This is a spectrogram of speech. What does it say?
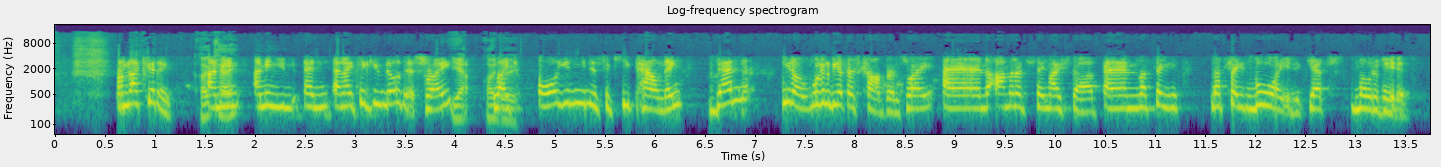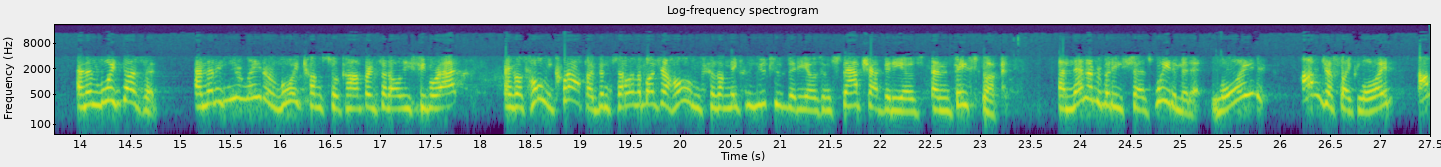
I'm not kidding. Okay. I mean, I mean, you, and, and I think you know this, right? Yeah, I like do. all you need is to keep pounding. Then, you know, we're going to be at this conference, right? And I'm going to say my stuff. And let's say, let's say Lloyd gets motivated and then Lloyd does it. And then a year later, Lloyd comes to a conference that all these people are at and goes, holy crap, I've been selling a bunch of homes because I'm making YouTube videos and Snapchat videos and Facebook. And then everybody says, wait a minute, Lloyd? I'm just like Lloyd. I'm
